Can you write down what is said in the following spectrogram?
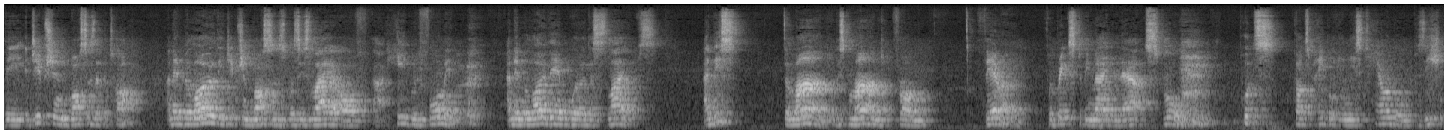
the Egyptian bosses at the top, and then below the Egyptian bosses was this layer of uh, Hebrew foremen, and then below them were the slaves. And this demand, or this command from Pharaoh for bricks to be made without straw puts God's people in this terrible position.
